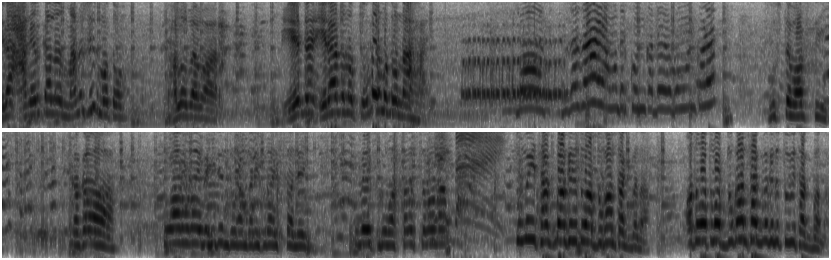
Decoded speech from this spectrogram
এরা আগের কালের মানুষের মতো ভালো ব্যবহার। এদের এরা যেন তোদের মতো না হয়। বস বোঝা যায় আমাদের কোন কাজে অপমান করে? বুঝতে পারছি। কাকা তোমার মনে হয় বেশি দিন দোকানদারি করার ইচ্ছা নেই। তুমি এই ফুরু মাস্টারের ছিল না। তুমি থাকবা কিন্তু তোমার দোকান থাকবে না। অথবা তোমার দোকান থাকবে কিন্তু তুমি থাকবা না।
